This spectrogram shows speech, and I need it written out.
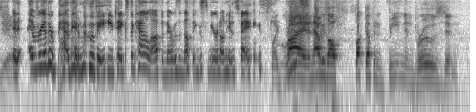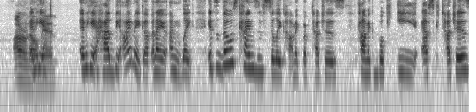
Yeah. In every other Batman movie, he takes the cowl off and there was nothing smeared on his face. it's like right, and now he's all fucked up and beaten and bruised, and I don't know, And he- man. and he had the eye makeup and I I'm like it's those kinds of silly comic book touches, comic book e esque touches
